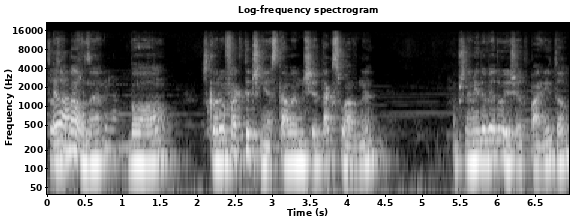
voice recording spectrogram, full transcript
To była zabawne, bo skoro faktycznie stałem się tak sławny, a przynajmniej dowiaduję się od pani, to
